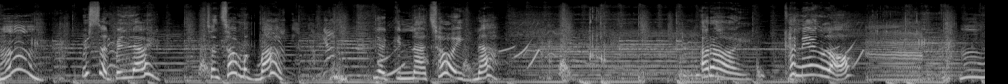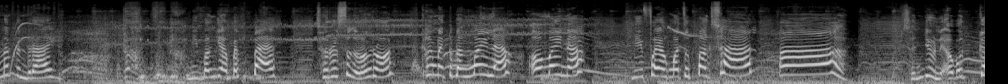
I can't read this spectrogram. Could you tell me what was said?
อืมวิเศษไปเลย ฉันชอบมากๆอยากกินนาโชอีกนะ อร่อยแค่นี้เองเหรอ อืม ไม่เป็นไร มีบางอย่างแปลกๆฉันรู้สึกร้อนๆข้างในกำลังไหม้แล้วเอาไม่นะ มีไฟออกมาจากปากฉันอ่าฉันอยู่ในอวก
